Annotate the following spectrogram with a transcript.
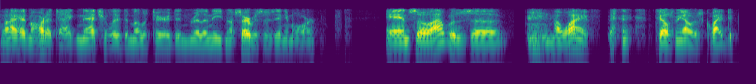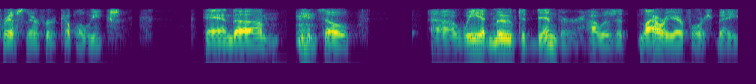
when I had my heart attack, naturally the military didn't really need my services anymore. And so I was, uh, my wife tells me I was quite depressed there for a couple of weeks. And um, so uh, we had moved to Denver. I was at Lowry Air Force Base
